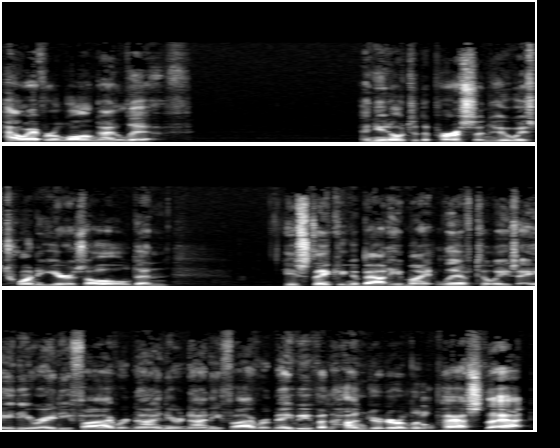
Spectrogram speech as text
however long I live. And you know, to the person who is 20 years old and he's thinking about he might live till he's 80 or 85 or 90 or 95 or maybe even 100 or a little past that.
